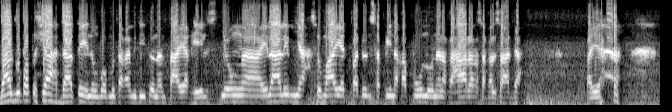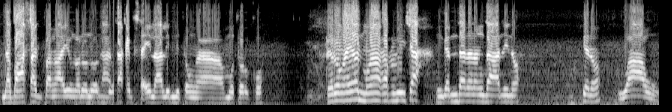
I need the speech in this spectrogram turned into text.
Bago pa to siya dati nung pumunta kami dito ng Tayak Hills, yung ah, ilalim niya sumayad pa dun sa pinakapuno na nakaharang sa kalsada. Kaya nabasag pa nga yung ano noon, takip sa ilalim nitong ah, motor ko. Pero ngayon mga kaprobinsya, ang ganda na ng daan no. Yan oh. Wow.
